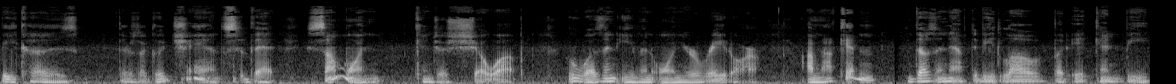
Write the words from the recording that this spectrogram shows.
because there's a good chance that someone can just show up who wasn't even on your radar. I'm not kidding. It doesn't have to be love, but it can be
